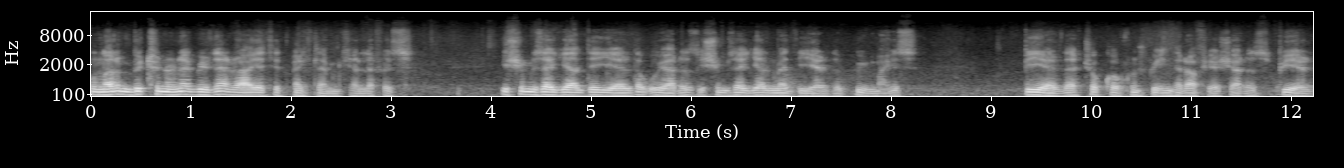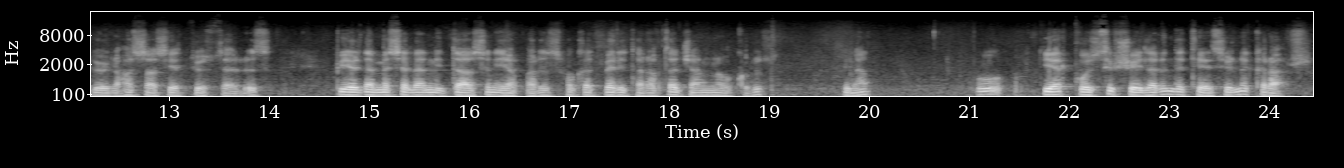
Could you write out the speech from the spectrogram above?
bunların bütününe birden riayet etmekle mükellefiz. İşimize geldiği yerde uyarız, işimize gelmediği yerde uymayız. Bir yerde çok korkunç bir inhiraf yaşarız, bir yerde öyle hassasiyet gösteririz. Bir yerde meselenin iddiasını yaparız fakat veri tarafta canını okuruz filan. Bu diğer pozitif şeylerin de tesirini kırar.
